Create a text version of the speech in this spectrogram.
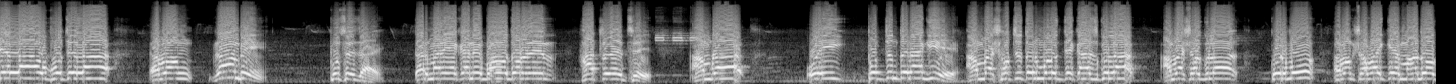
জেলা, উপজেলা এবং গ্রামে পৌঁছে যায়। তার মানে এখানে বড় ধরনের হাত রয়েছে। আমরা ওই পর্যন্ত না গিয়ে আমরা সচেতনমূলক যে কাজগুলা, আমরা সেগুলো করব এবং সবাইকে মাদক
